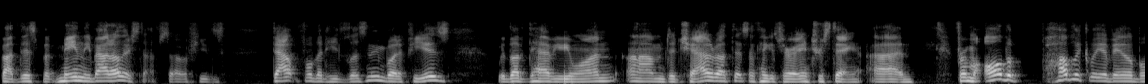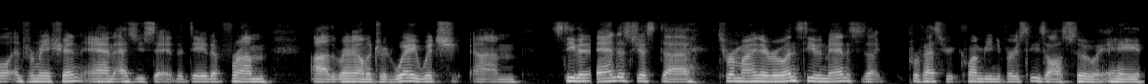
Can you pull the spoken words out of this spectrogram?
about this, but mainly about other stuff. So if he's doubtful that he's listening, but if he is, we'd love to have you on um, to chat about this. I think it's very interesting. Um from all the publicly available information, and as you say, the data from uh, the Real Madrid Way, which um, Steven Mandis, just uh, to remind everyone, Steven Mandis is a professor at Columbia University. He's also a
